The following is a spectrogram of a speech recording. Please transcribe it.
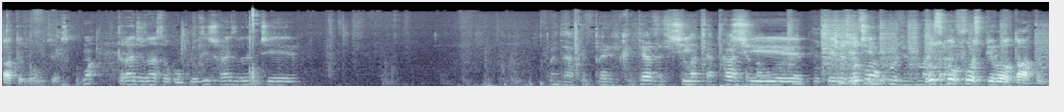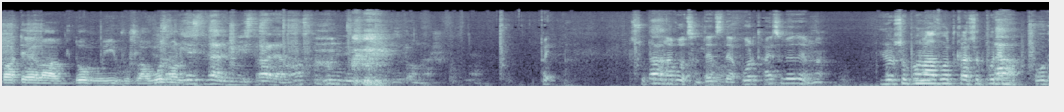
Atât vă mulțumesc. Acum, trageți noastră concluzii și hai să vedem ce... Păi dacă periclitează Și- situația acasă, și la urmă, putem ce să decide. concluzii să mai Plus că a tragi? fost pilotat în partea aia la domnul Ivu și la Ozman. Este de administrarea noastră, vine de de tonaj. Păi, supun Da. la vot. Sunteți de acord? Hai să vedem, na. Eu supun la vot ca să punem... Da, ok.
